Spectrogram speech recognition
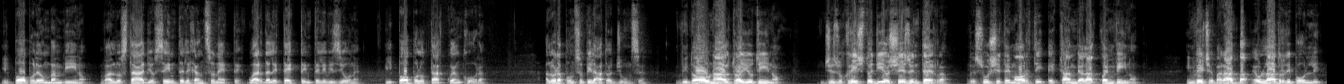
Il popolo è un bambino, va allo stadio, sente le canzonette, guarda le tette in televisione. Il popolo tacque ancora. Allora Ponzio Pilato aggiunse: Vi do un altro aiutino. Gesù Cristo è Dio sceso in terra, resuscita i morti e cambia l'acqua in vino. Invece Barabba è un ladro di polli.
